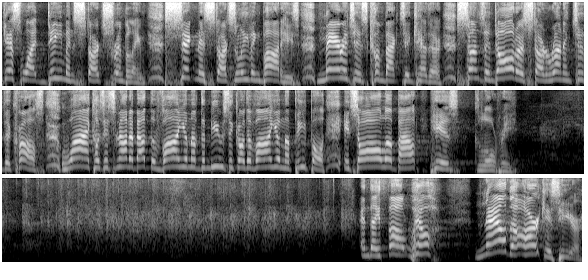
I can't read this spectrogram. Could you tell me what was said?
guess what? Demons start trembling, sickness starts leaving bodies, marriages come back together sons and daughters start running to the cross. Why? Because it's not about the volume of the music or the volume of people, it's all about His glory. And they thought, well, now the ark is here.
